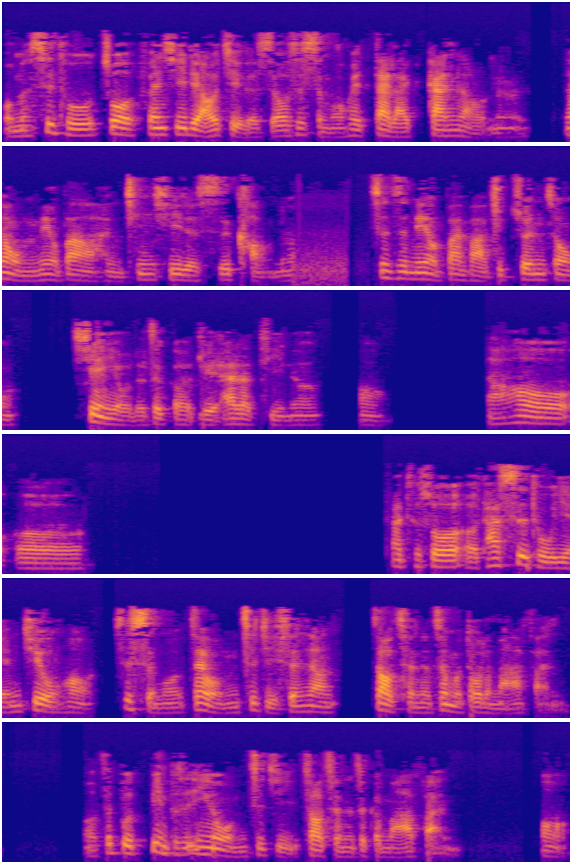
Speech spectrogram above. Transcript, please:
我们试图做分析了解的时候，是什么会带来干扰呢？让我们没有办法很清晰的思考呢？甚至没有办法去尊重现有的这个 reality 呢？哦，然后呃，他就说，呃，他试图研究哈、哦，是什么在我们自己身上造成了这么多的麻烦？哦，这不并不是因为我们自己造成了这个麻烦，哦，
